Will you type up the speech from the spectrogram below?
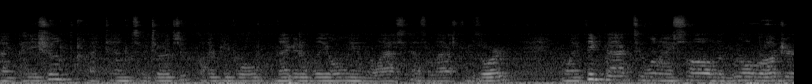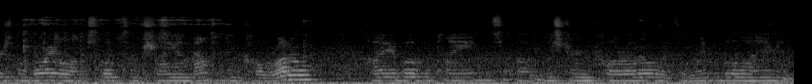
I'm patient. I tend to judge other people negatively only in the last as a last resort. And when I think back to when I saw the Will Rogers Memorial on the slopes of Cheyenne Mountain in Colorado, high above the plains of eastern Colorado with the wind blowing and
